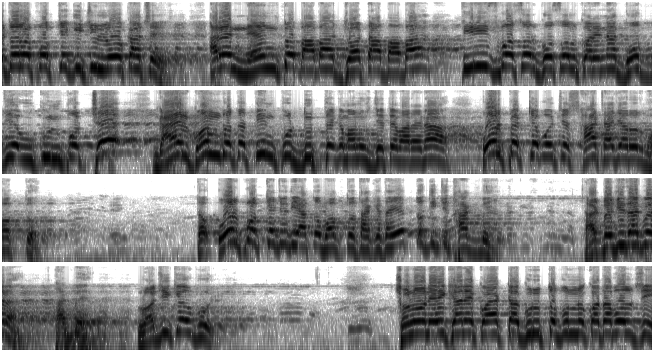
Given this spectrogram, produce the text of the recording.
এদেরও পক্ষে কিছু লোক আছে। আরে ন্যাংটো বাবা, জটা বাবা তিরিশ বছর গোসল করে না গোপ দিয়ে উকুন পড়ছে, গায়ের গন্ধতে তিন ফুট দূর থেকে মানুষ যেতে পারে না। ওর পক্ষে বলছে ষাট হাজার ওর ভক্ত। তা ওর পক্ষে যদি এত ভক্ত থাকে তাই এর তো কিছু থাকবেই। থাকবে কি থাকবে না? থাকবে। লজিকেও ভুল। শুনুন এইখানে কয়েকটা গুরুত্বপূর্ণ কথা বলছি।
